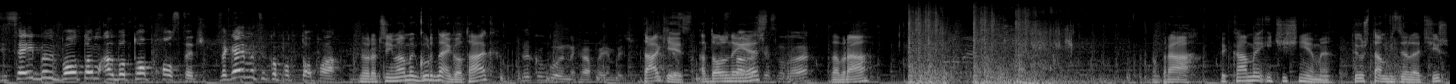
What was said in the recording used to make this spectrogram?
Disable bottom albo top hostage. Zagrajmy tylko pod topa. Dobra, czyli mamy górnego, tak? Tylko górny chyba powinien być. Tak jest. A dolny jest na dole. Dobra. Dobra. Pykamy i ciśniemy. Ty już tam widzę lecisz.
